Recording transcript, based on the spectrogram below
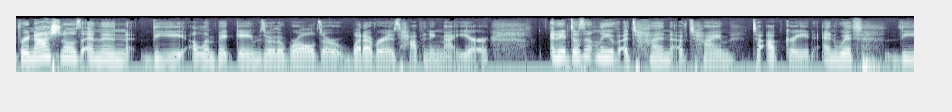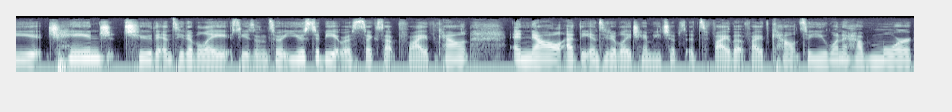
for nationals and then the Olympic Games or the Worlds or whatever is happening that year. And it doesn't leave a ton of time to upgrade. And with the change to the NCAA season, so it used to be it was six up five count, and now at the NCAA championships, it's five up five count. So you want to have more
